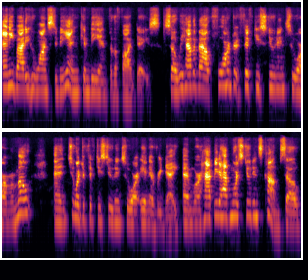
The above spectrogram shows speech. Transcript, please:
anybody who wants to be in can be in for the five days. So we have about 450 students who are remote and 250 students who are in every day. And we're happy to have more students come. So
